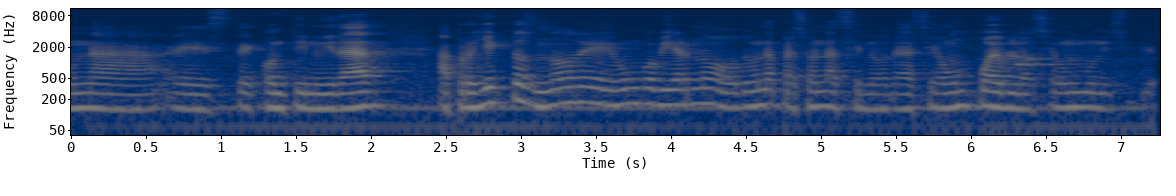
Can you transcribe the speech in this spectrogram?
una este, continuidad a proyectos no de un gobierno o de una persona, sino de hacia un pueblo, hacia un municipio.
